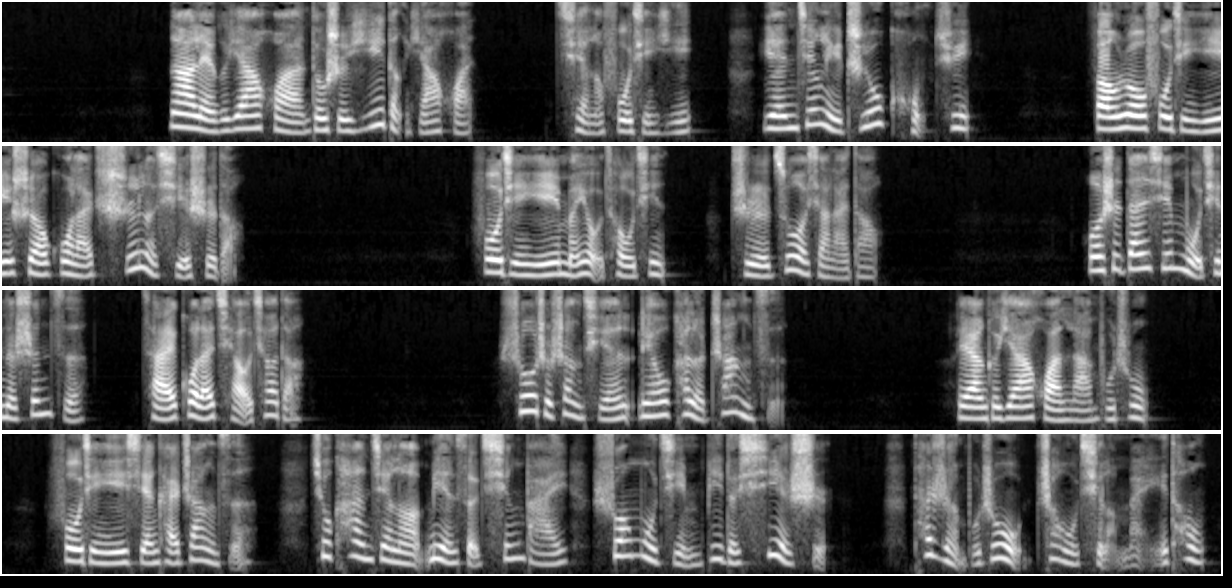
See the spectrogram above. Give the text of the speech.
那两个丫鬟都是一等丫鬟，见了傅锦仪，眼睛里只有恐惧，仿若傅锦仪是要过来吃了些似的。”傅锦仪没有凑近，只坐下来道：“我是担心母亲的身子，才过来瞧瞧的。”说着，上前撩开了帐子。两个丫鬟拦不住，傅锦仪掀开帐子，就看见了面色清白、双目紧闭的谢氏，她忍不住皱起了眉头。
